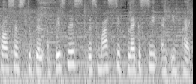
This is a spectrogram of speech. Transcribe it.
process to build a business with massive legacy and impact.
